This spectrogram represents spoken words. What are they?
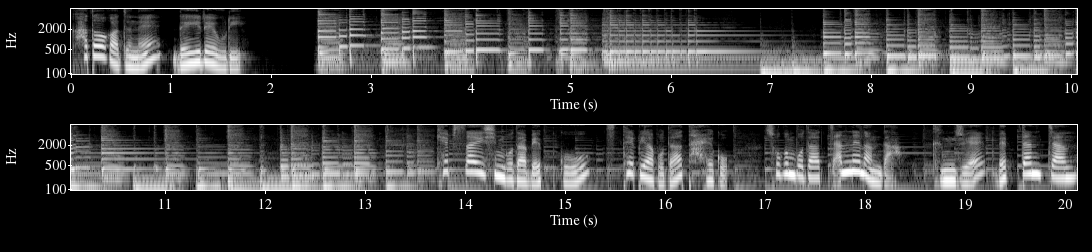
카더가든의 내일의 우리. 캡사이신보다 맵고 스테비아보다 달고 소금보다 짠내 난다. 금주의 맵단짠.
